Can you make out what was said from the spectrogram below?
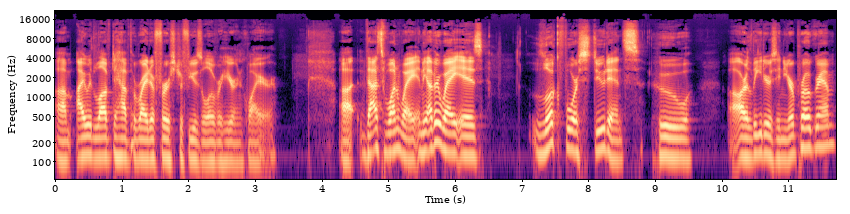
um, I would love to have the right of first refusal over here in choir." Uh, that's one way, and the other way is look for students who are leaders in your program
